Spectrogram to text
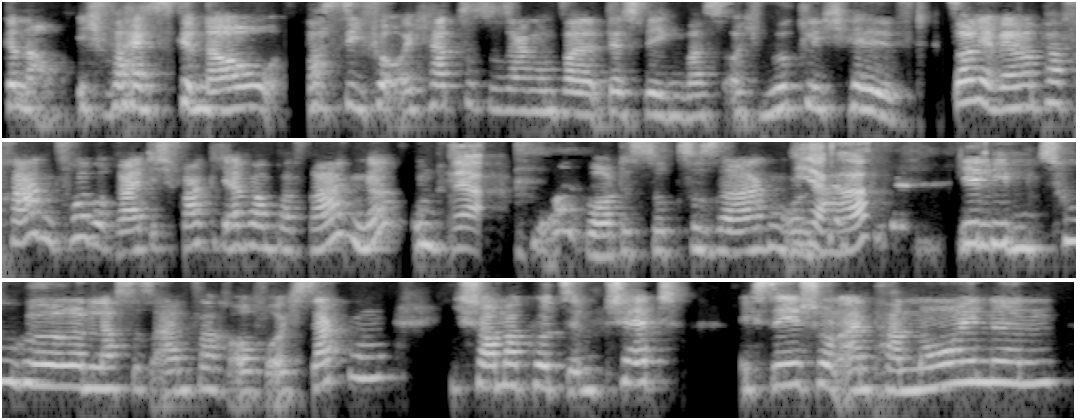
genau, ich weiß genau, was sie für euch hat sozusagen und weil deswegen, was euch wirklich hilft. Sonja, wir haben ein paar Fragen vorbereitet. Ich frage dich einfach ein paar Fragen, ne? Und ja. du antwortest sozusagen. Und ja. Ihr lieben Zuhörer, lasst es einfach auf euch sacken. Ich schaue mal kurz im Chat. Ich sehe schon ein paar Neunen,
